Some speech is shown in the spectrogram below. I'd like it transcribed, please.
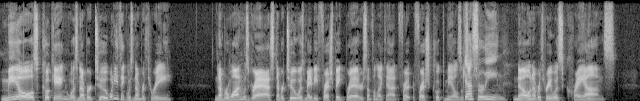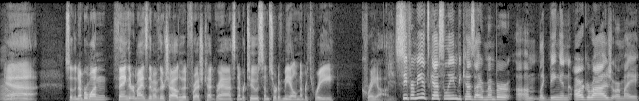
meals, cooking was number two. What do you think was number three? Number one was grass. Number two was maybe fresh baked bread or something like that. Fre- fresh cooked meals of some sort. Gasoline. No, number three was crayons. Oh. Yeah. So the number one thing that reminds them of their childhood, fresh cut grass. Number two, some sort of meal. Number three, crayons. See, for me, it's gasoline because I remember um, like being in our garage or my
